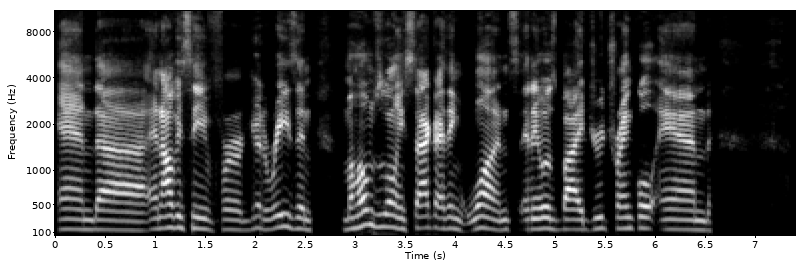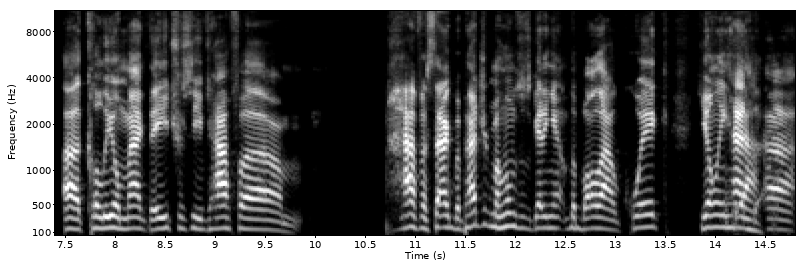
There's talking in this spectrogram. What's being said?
and uh and obviously for good reason. Mahomes was only sacked, I think, once, and it was by Drue Tranquill and uh Khalil Mack. They each received half um half a sack, but Patrick Mahomes was getting the ball out quick. He only had uh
